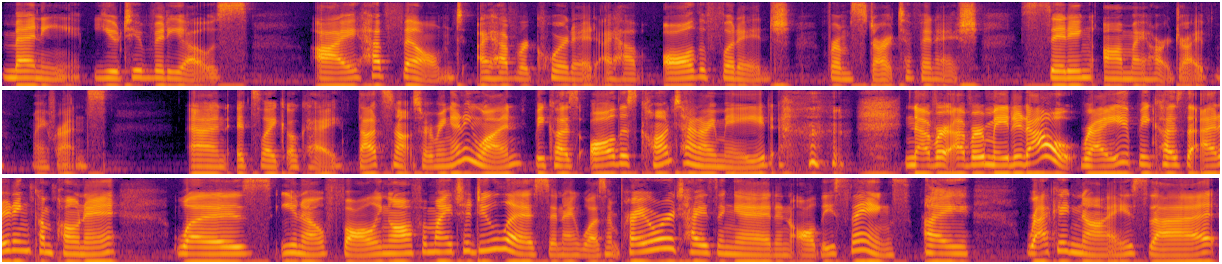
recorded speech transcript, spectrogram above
many YouTube videos I have filmed, I have recorded, I have all the footage from start to finish sitting on my hard drive, my friends. And it's like, okay, that's not serving anyone because all this content I made never ever made it out, right? Because the editing component was, you know, falling off of my to do list and I wasn't prioritizing it and all these things. I recognize that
